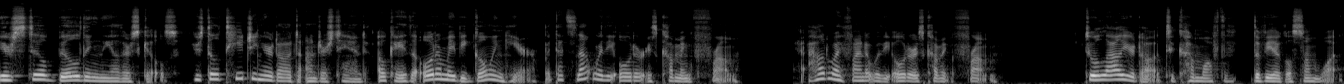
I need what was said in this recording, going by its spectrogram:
You're still building the other skills. You're still teaching your dog to understand, okay, the odor may be going here, but that's not where the odor is coming from. How do I find out where the odor is coming from? To allow your dog to come off the, the vehicle somewhat,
